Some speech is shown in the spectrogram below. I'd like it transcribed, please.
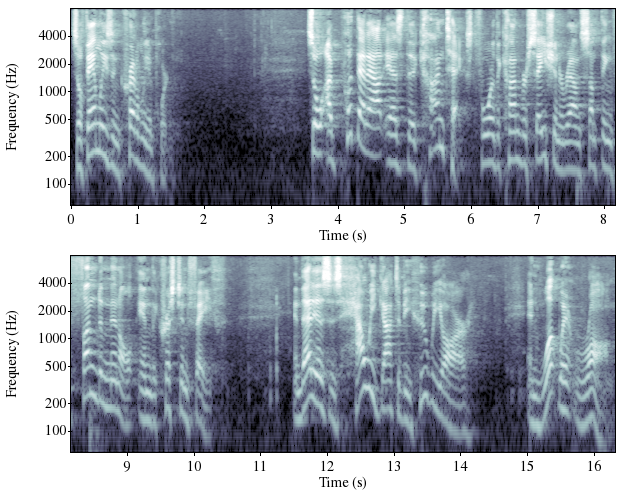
So, family is incredibly important. So I put that out as the context for the conversation around something fundamental in the Christian faith. And that is, is how we got to be who we are and what went wrong.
